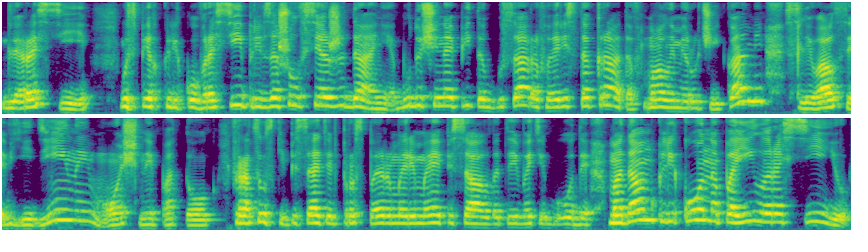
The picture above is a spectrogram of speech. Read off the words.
для России. Успех Клико в России превзошел все ожидания. Будущий напиток гусаров и аристократов малыми ручейками сливался в единый мощный поток. Французский писатель Проспер Мериме писал в, эти, в эти годы «Мадам Клико напоила Россию.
